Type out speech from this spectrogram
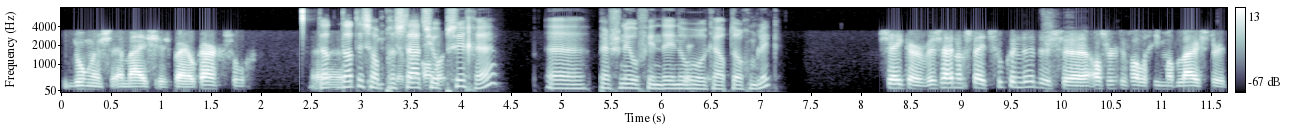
jongens en meisjes bij elkaar gezocht. Dat, uh, dat is al een prestatie op zich, hè? Uh, personeel vinden in de horeca op het ogenblik. Zeker, we zijn nog steeds zoekende. Dus als er toevallig iemand luistert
